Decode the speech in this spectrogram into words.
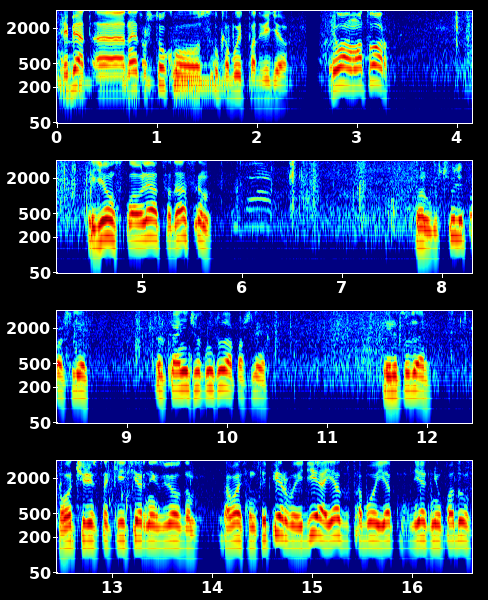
Ребят, э, на эту штуку ссылка будет под видео. Иван, мотор. Идем сплавляться, да, сын? Вон, девчули пошли. Только они что-то не туда пошли. Или туда. Вот через такие терник к звездам. Давай, сын, ты первый иди, а я за тобой, я, я не упаду.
